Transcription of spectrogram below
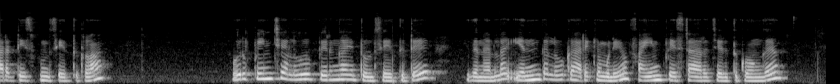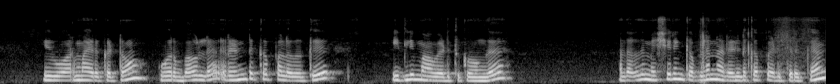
அரை டீஸ்பூன் சேர்த்துக்கலாம். ஒரு பிஞ்சு அளவு பெருங்காயத்தூள் சேர்த்துட்டு இதை நல்லா எந்த அளவுக்கு அரைக்க முடியும் ஃபைன் பேஸ்ட்டாக அரைச்சி எடுத்துக்கோங்க. இது ஓரமாக இருக்கட்டும். ஒரு பவுலில் ரெண்டு கப் அளவுக்கு இட்லி மாவு எடுத்துக்கோங்க. அதாவது மெஷரிங் கப்பில் நான் ரெண்டு கப் எடுத்திருக்கேன்.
